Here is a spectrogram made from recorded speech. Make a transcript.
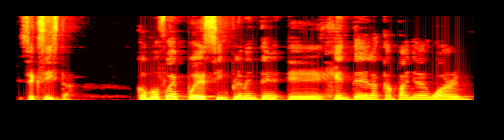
sexista. ¿Cómo fue? Pues simplemente eh, gente de la campaña de Warren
